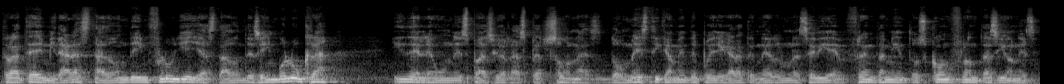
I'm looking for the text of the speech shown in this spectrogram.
trate de mirar hasta dónde influye y hasta dónde se involucra y dele un espacio a las personas. Domésticamente puede llegar a tener una serie de enfrentamientos, confrontaciones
